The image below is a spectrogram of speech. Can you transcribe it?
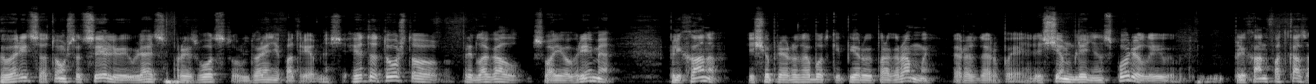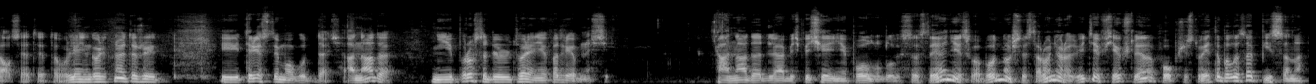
говорится о том, что целью является производство удовлетворения потребностей. Это то, что предлагал в свое время Плеханов еще при разработке первой программы РСДРП, с чем Ленин спорил, и Плеханов отказался от этого. Ленин говорит, ну это же и тресты могут дать, а надо не просто для удовлетворения потребностей, а надо для обеспечения полного благосостояния и свободного всестороннего развития всех членов общества. Это было записано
